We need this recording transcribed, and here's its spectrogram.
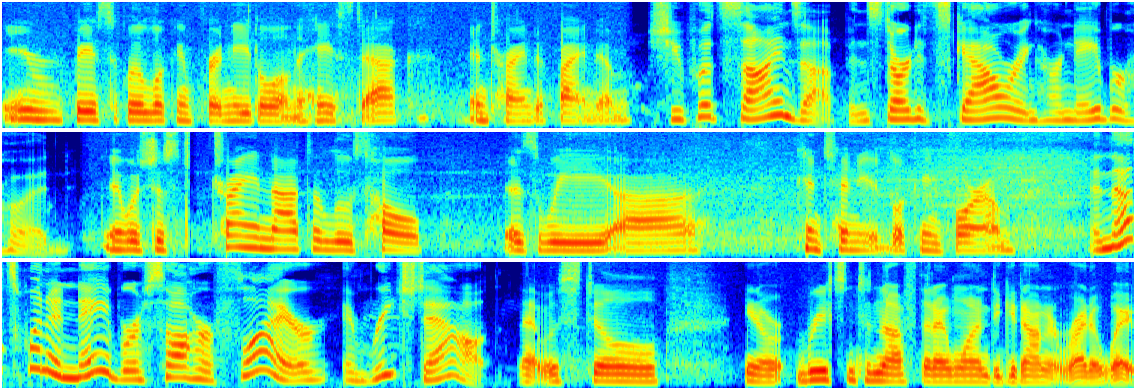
you're basically looking for a needle in a haystack and trying to find him. She put signs up and started scouring her neighborhood. It was just trying not to lose hope as we uh, continued looking for him. And that's when a neighbor saw her flyer and reached out. That was still, you know, recent enough that I wanted to get on it right away.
